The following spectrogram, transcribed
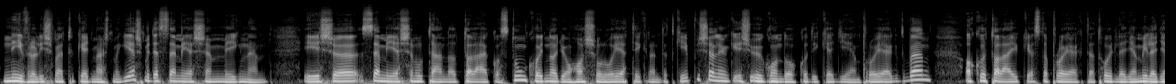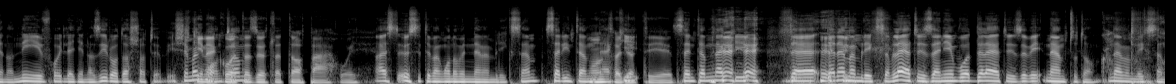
névről ismertük egymást, meg ilyesmi, de személyesen még nem. És ö, személyesen utána találkoztunk, hogy nagyon hasonló értékrendet képviselünk, és ő gondolkodik egy ilyen projektben, akkor találjuk ki ezt a projektet, hogy legyen, mi legyen a név, hogy legyen az iroda, stb. És én Kinek megmondtam, volt az ötlete a páholy? ezt őszintén megmondom, hogy nem emlékszem. Szerintem Mondd, neki, hogy a tiéd. Szerintem neki, de, de nem emlékszem. Lehet, hogy az enyém volt, de lehet, hogy az övé, nem tudom. Nem emlékszem.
